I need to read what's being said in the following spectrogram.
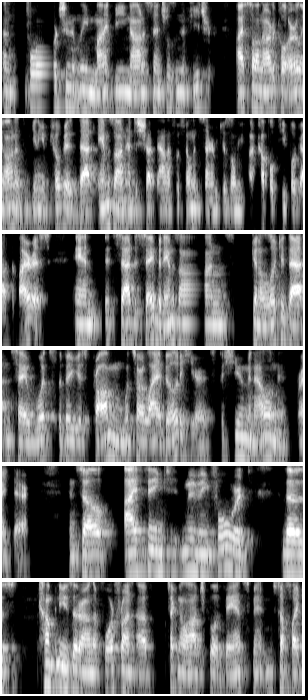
unfortunately might be non essentials in the future. I saw an article early on at the beginning of COVID that Amazon had to shut down a fulfillment center because only a couple people got the virus. And it's sad to say, but Amazon's going to look at that and say, what's the biggest problem? What's our liability here? It's the human element right there. And so I think moving forward, those companies that are on the forefront of technological advancement and stuff like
